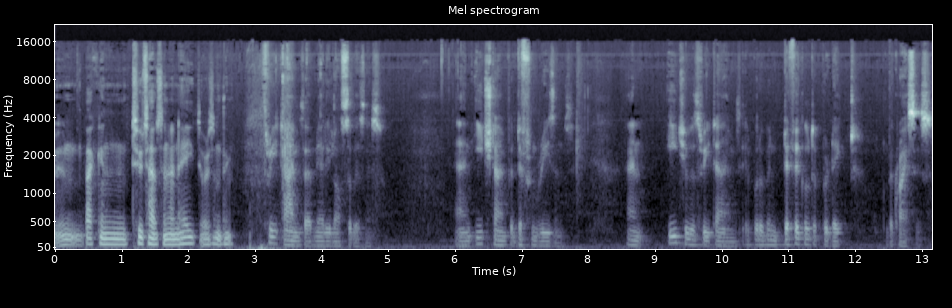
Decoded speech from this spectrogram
in, back in 2008 or something. Three times I've nearly lost the business, and each time for different reasons. And each of the three times, it would have been difficult to predict the crisis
